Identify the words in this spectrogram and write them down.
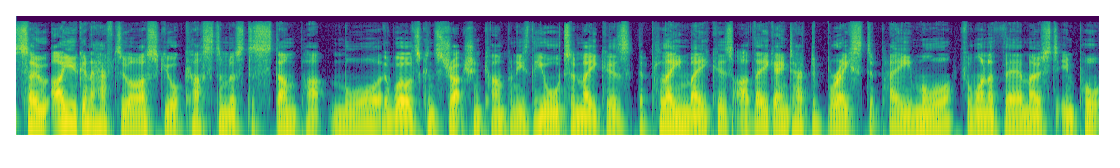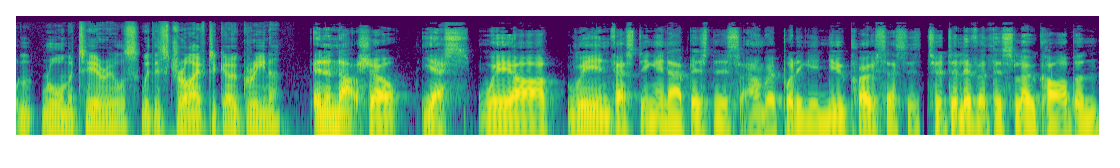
So, are you going to have to ask your customers to stump up more? The world's construction companies, the automakers, the plane makers, are they going to have to brace to pay more for one of their most important raw materials with this drive to go greener? In a nutshell, Yes, we are reinvesting in our business and we're putting in new processes to deliver this low carbon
